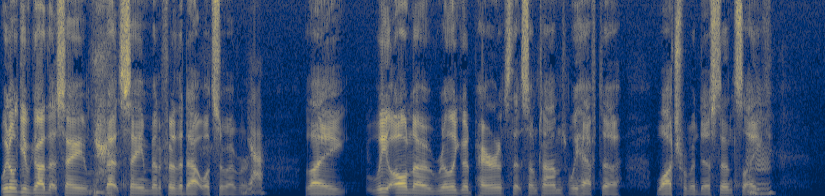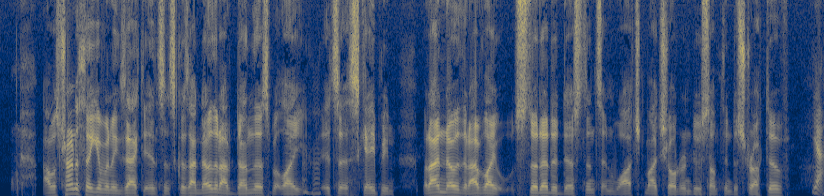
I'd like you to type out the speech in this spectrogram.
We don't give God that same that same benefit of the doubt whatsoever. yeah, Like we all know really good parents that sometimes we have to watch from a distance. Like I was trying to think of an exact instance because I know that I've done this, but like it's escaping. But I know that I've like stood at a distance and watched my children do something destructive yeah,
